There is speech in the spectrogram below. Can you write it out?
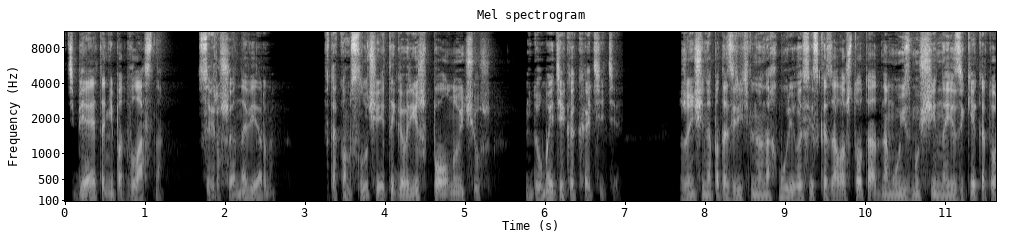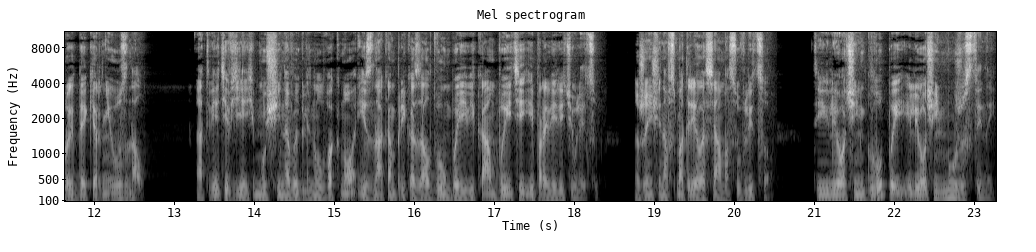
Тебе это не подвластно. Совершенно верно. В таком случае ты говоришь полную чушь. Думайте, как хотите. Женщина подозрительно нахмурилась и сказала что-то одному из мужчин на языке, который Деккер не узнал. Ответив ей, мужчина выглянул в окно и знаком приказал двум боевикам выйти и проверить улицу. Женщина всмотрелась Амосу в лицо. Ты или очень глупый, или очень мужественный.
